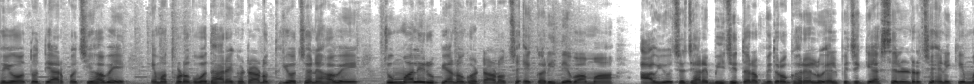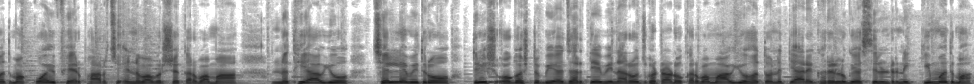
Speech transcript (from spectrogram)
થયો હતો ત્યાર ત્યાર પછી હવે એમાં થોડોક વધારે ઘટાડો થયો છે અને હવે ચુમ્માલીસ રૂપિયાનો ઘટાડો છે એ કરી દેવામાં આવ્યો છે. જ્યારે બીજી તરફ મિત્રો ઘરેલું એલપીજી ગેસ સિલિન્ડર છે એની કિંમતમાં કોઈ ફેરફાર છે એ નવા વર્ષે કરવામાં નથી આવ્યો. છેલ્લે મિત્રો ત્રીસ ઓગસ્ટ બે હજાર તેવીસના રોજ ઘટાડો કરવામાં આવ્યો હતો અને ત્યારે ઘરેલું ગેસ સિલિન્ડરની કિંમતમાં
